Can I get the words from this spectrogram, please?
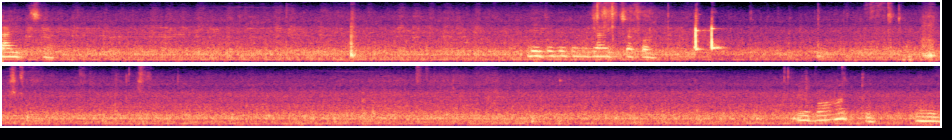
যা ইচ্ছে দে দে দে, দে, যা ইচ্ছা কর এটা বাঁ হাত তো হুম।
